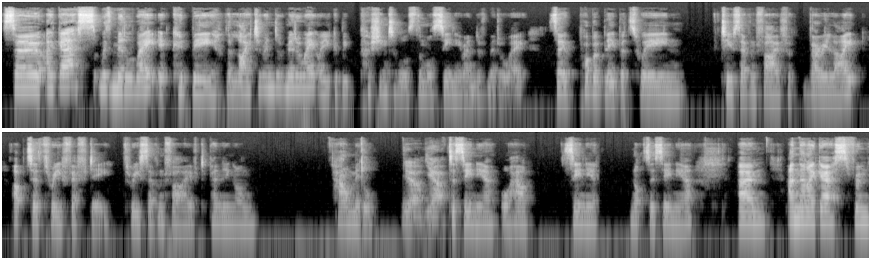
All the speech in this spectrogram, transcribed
So I guess with middleweight, it could be the lighter end of middleweight, or you could be pushing towards the more senior end of middleweight. So probably between 275 for very light up to 350, 375, depending on how middle Yeah. Yeah. to senior or how senior not so senior. Um, and then I guess from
